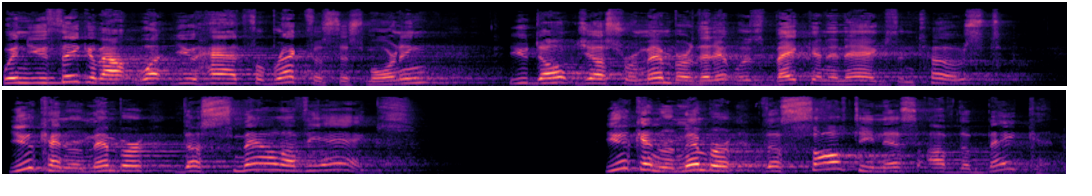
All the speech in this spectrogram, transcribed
When you think about what you had for breakfast this morning, you don't just remember that it was bacon and eggs and toast. You can remember the smell of the eggs. You can remember the saltiness of the bacon.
